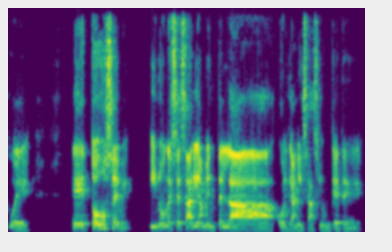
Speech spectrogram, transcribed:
pues eh, todo se ve y no necesariamente en la organización que te,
